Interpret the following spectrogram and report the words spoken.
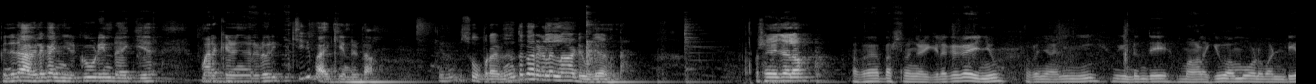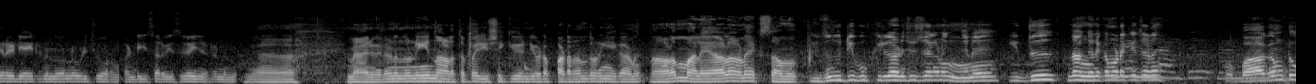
പിന്നെ രാവിലെ കഞ്ഞിക്ക് കൂടി ഉണ്ടാക്കിയ മരക്കിഴങ്ങ് കറിയുടെ ഒരു ഇച്ചിരി ബാക്കിയുണ്ട് കേട്ടോ ഇത് സൂപ്പറായിരുന്നു ഇന്നത്തെ കറികളെല്ലാം അടിപൊളിയാണ്. ഭക്ഷണം കഴിച്ചാലോ? അപ്പോൾ ഭക്ഷണം കഴിക്കലൊക്കെ കഴിഞ്ഞു. അപ്പോൾ ഞാനിനി വീണ്ടും ദേ മാളയ്ക്ക് പോകാൻ പോകണം വണ്ടി റെഡി ആയിട്ടുണ്ടെന്ന് പറഞ്ഞ് വിളിച്ചു പറഞ്ഞു. വണ്ടി സർവീസ് കഴിഞ്ഞിട്ടുണ്ടെന്ന്. മാനുവലാണെന്നുണ്ടെങ്കിൽ നാളത്തെ പരീക്ഷയ്ക്ക് വേണ്ടി ഇവിടെ പഠനം തുടങ്ങിയേക്കാണ്. നാളെ മലയാളമാണ് എക്സാം ഇത് നൂറ്റി ബുക്കിൽ കാണിച്ചു വെച്ചേക്കണം. ഇങ്ങനെ ഇത് അങ്ങനെയൊക്കെ മടക്കി വെച്ചാണ്. ഭാഗം ടൂ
